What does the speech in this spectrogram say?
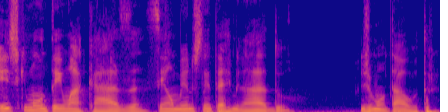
Eis que montei uma casa sem ao menos ter terminado de montar outra.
